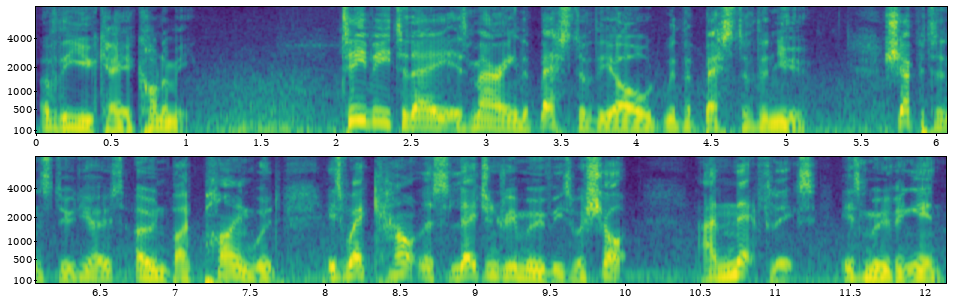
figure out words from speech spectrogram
of the UK economy. TV today is marrying the best of the old with the best of the new. Shepperton Studios, owned by Pinewood, is where countless legendary movies were shot, and Netflix is moving in.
